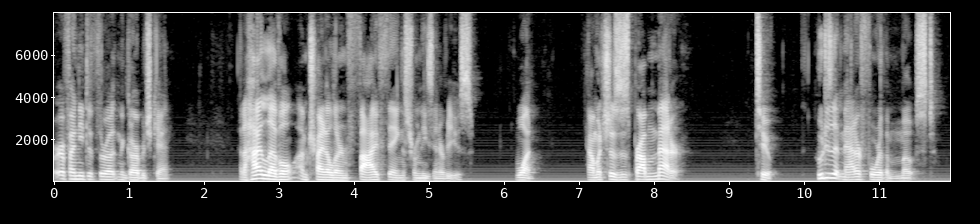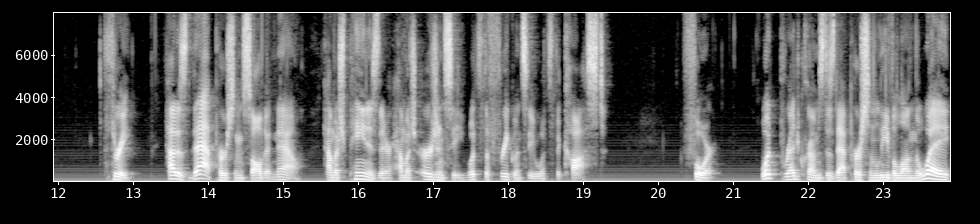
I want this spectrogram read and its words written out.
or if I need to throw it in the garbage can. At a high level, I'm trying to learn five things from these interviews. One, how much does this problem matter? Two, who does it matter for the most? Three, how does that person solve it now? How much pain is there? How much urgency? What's the frequency? What's the cost? Four, what breadcrumbs does that person leave along the way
